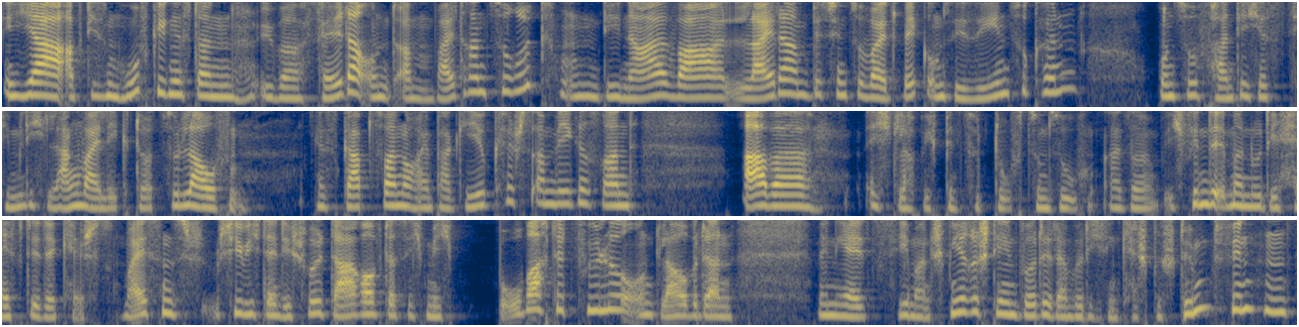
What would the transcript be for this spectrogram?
Ja, ab diesem Hof ging es dann über Felder und am Waldrand zurück. Die Nahe war leider ein bisschen zu weit weg, um sie sehen zu können und so fand ich es ziemlich langweilig, dort zu laufen. Es gab zwar noch ein paar Geocaches am Wegesrand, aber ich glaube, ich bin zu doof zum Suchen. Also ich finde immer nur die Hälfte der Caches. Meistens schiebe ich dann die Schuld darauf, dass ich mich beobachtet fühle und glaube dann, wenn jetzt jemand Schmiere stehen würde, dann würde ich den Cache bestimmt finden.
